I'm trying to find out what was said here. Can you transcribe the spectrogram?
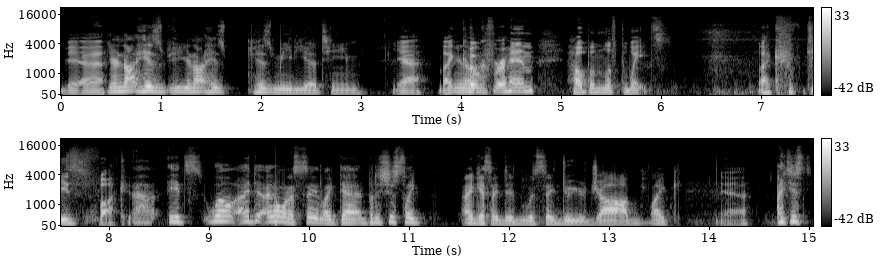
Yeah. You're not his. You're not his his media team. Yeah. Like You cook know? for him, help him lift weights. Like Jesus fuck. Uh, it's well, I, I don't want to say like that, but it's just like I guess I did would say do your job. Like Yeah. I just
